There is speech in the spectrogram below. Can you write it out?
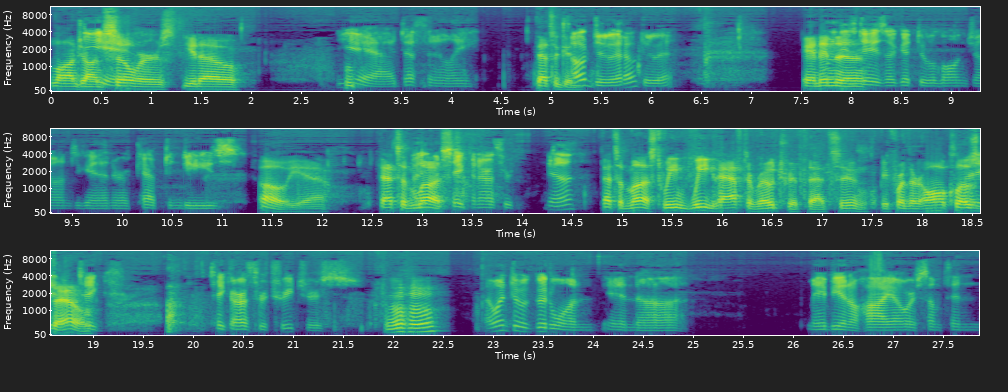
Long John Yeah. Silvers. You know, Yeah, definitely. that's a good. I'll do it. I'll do it. And in the these days, I'll get to a Long John's again or a Captain D's. oh yeah, that's a I must. taken Arthur. Yeah. That's a must. We we have to road trip that soon before they're all closed down. Take, take Arthur Treachers. Mm-hmm. I went to a good one in uh, maybe in Ohio or something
